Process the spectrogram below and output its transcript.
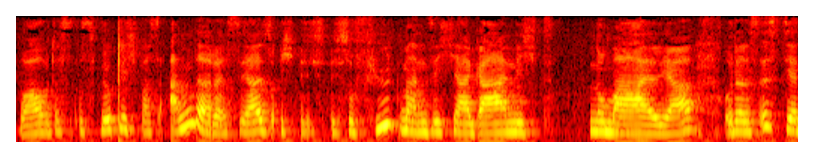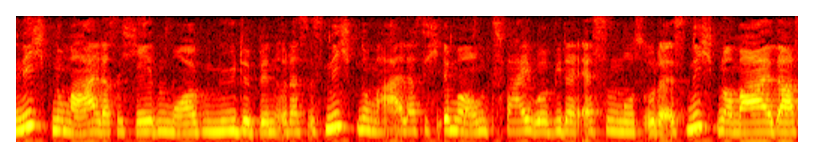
wow, das ist wirklich was anderes. Ja, also ich, ich, so fühlt man sich ja gar nicht normal, ja. Oder es ist ja nicht normal, dass ich jeden Morgen müde bin. Oder es ist nicht normal, dass ich immer um zwei Uhr wieder essen muss. Oder es ist nicht normal, dass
